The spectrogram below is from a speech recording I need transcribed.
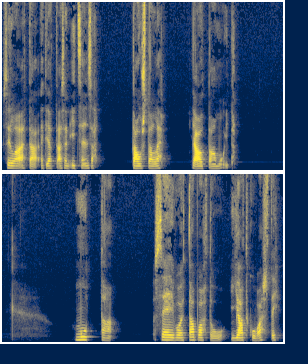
sillä, että, että jättää sen itsensä taustalle ja auttaa muita. Mutta se ei voi tapahtua jatkuvasti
